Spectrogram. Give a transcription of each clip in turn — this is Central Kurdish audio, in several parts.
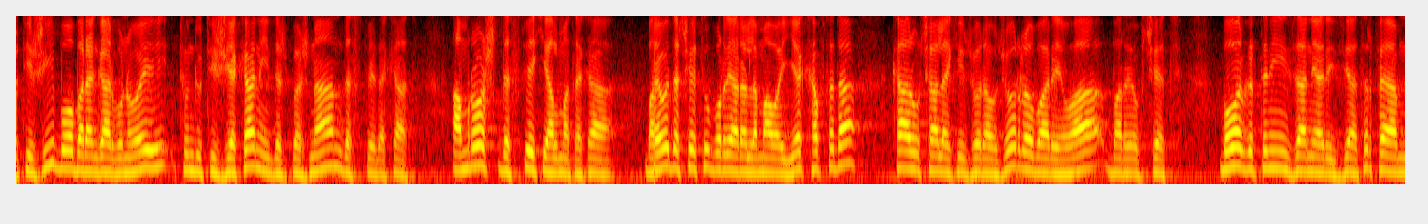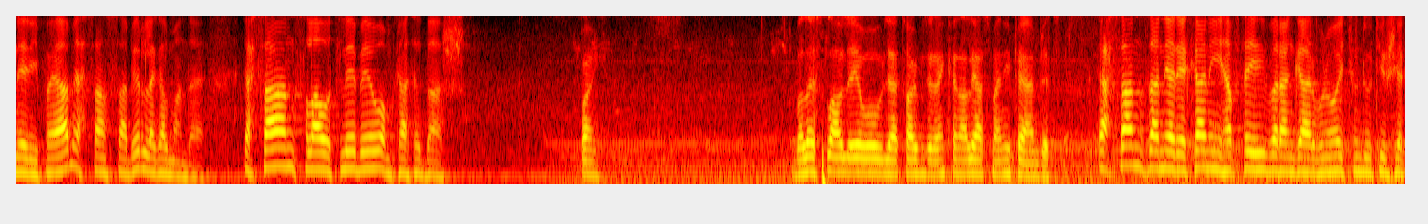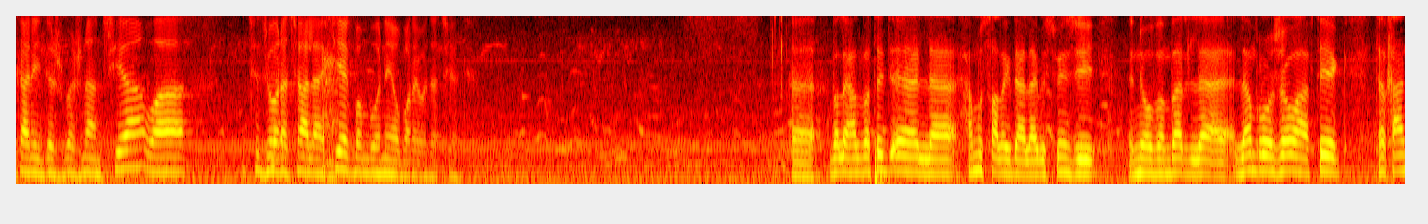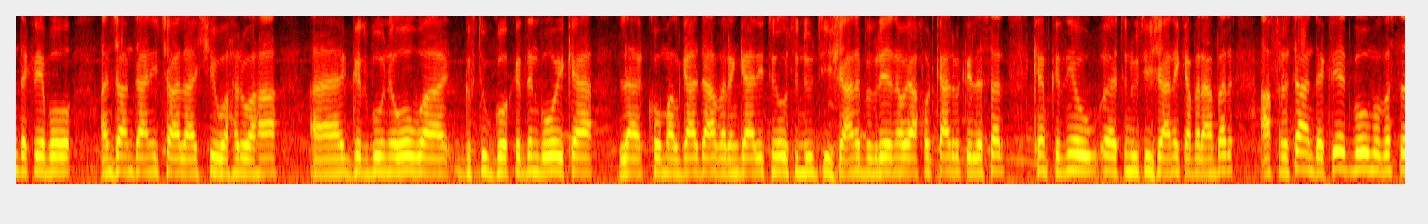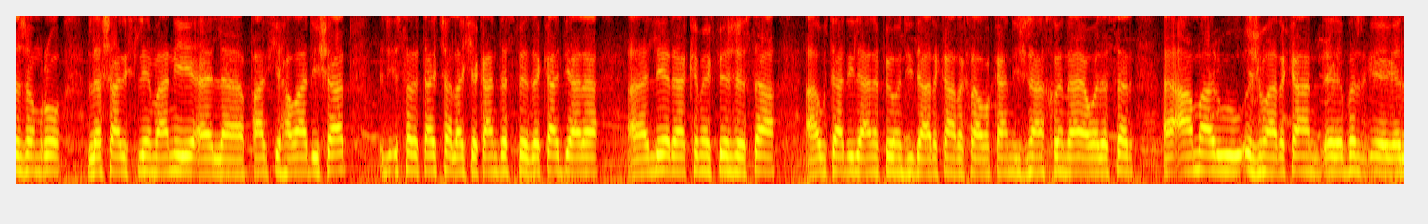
توتیژی بۆ بەرەنگاربوونەوەی تونند و تیژیەکانی دەستبژنان دەست پێ دەکات ئەمڕۆژ دەستپێکی هەڵمەتەکە بەڕێوە دەچێت و بڕیاە لە ماوەی یەک هەفتەدا کار و چالێکی جۆرا و جۆر لەوبارەوە بەڕێوە بچێت بۆ وەرگرتنی زانیاری زیاتر پامنێری پەیام یحسان سابیر لەگەڵماندای یحسان سلااوت لێ بێ و ئەم کاتت باش بەڵێ سلااو لێەوە و لە تاویم درەن کەناڵی ئاسمانی پێیان بێت یحسان زانیاریەکانی هەفتەی بەرەنگاربوونەوەی تونند و تیژیەکانی دەشبەژنان چییە و چ جۆرە چالاکیەک بم بۆ نێو بەڕێوە دەچێت. بەڵێ هەڵبەتە لە هەموو ساڵێکدا لە بسوێنجی نۆڤمبەر لەم ڕۆژەوە هەفتەیەک تەرخان دەکرێت بۆ ئەنجامدانی چالاکی و هەروەها گربوونەوە و گفتو گۆکردن بۆەوەی کە لە کۆمەلگادا بەرەنگاری تنەوە تنوتی ژانە ببرێنەوە یاخود کار بکرێت لەسەر کەمکردنی و تنوتی ژانێک کە بەرامبەر ئافرەتان دەکرێت بۆ مەبەستە ژەمڕۆ لە شاری سلێمانی لە پارکی هەواری شار سەرەتای چالاکیەکان دەست پێ دەکات دیارە لێرە کەمێک پێش ئێستا ئاوتاری لاەنە پەیوەندیدارەکان ڕخراوەکانی ژنان خوێنرایەوە لەسەر ئامار و ژمارەکان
